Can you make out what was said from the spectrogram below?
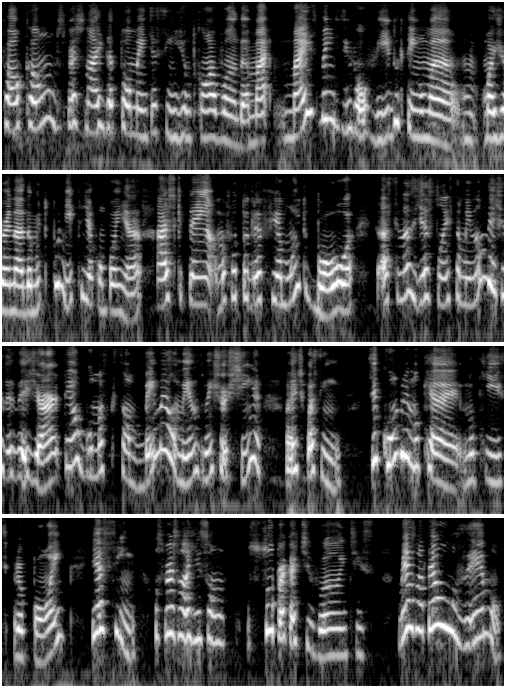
Falcão, um dos personagens atualmente, assim, junto com a Wanda, mais bem desenvolvido, que tem uma, uma jornada muito bonita de acompanhar. Acho que tem uma fotografia muito boa. As cenas de ações também não deixa a desejar. Tem algumas que são bem mais ou menos, bem xoxinha, mas, tipo assim, se cumpre no que, é, no que se propõe. E, assim, os personagens são super cativantes. Mesmo até o Zemo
